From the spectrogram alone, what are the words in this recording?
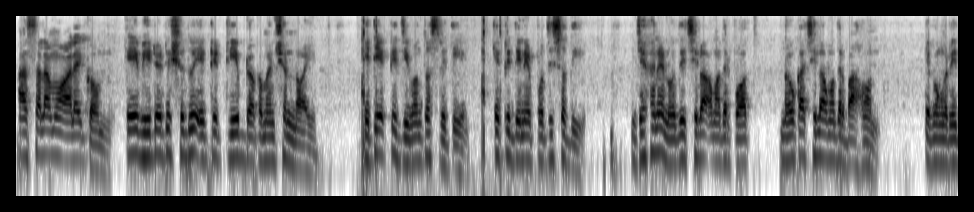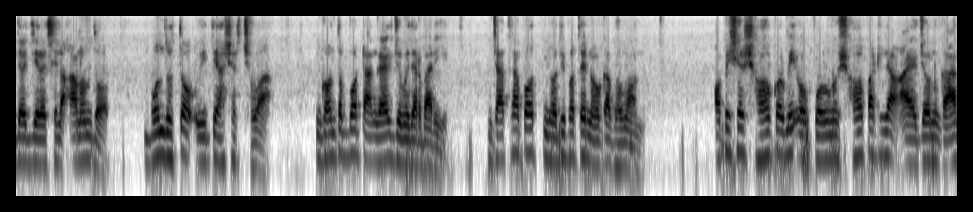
আসসালামু আলাইকুম। এই ভিডিওটি শুধু একটি ট্রিপ ডকুমেন্টেশন নয়, এটি একটি জীবন্ত স্মৃতি, একটি দিনের প্রতিশ্রুতি, যেখানে নদী ছিল আমাদের পথ, নৌকা ছিল আমাদের বাহন, এবং হৃদয় জিরে ছিল আনন্দ, বন্ধুত্ব ও ইতিহাসের ছোঁয়া। গন্তব্য টাঙ্গাইল জমিদার বাড়ি, যাত্রাপথ, নদীপথে নৌকা ভ্রমণ। অফিসের সহকর্মী ও পুরনো সহপাঠীরা আয়োজন গান,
